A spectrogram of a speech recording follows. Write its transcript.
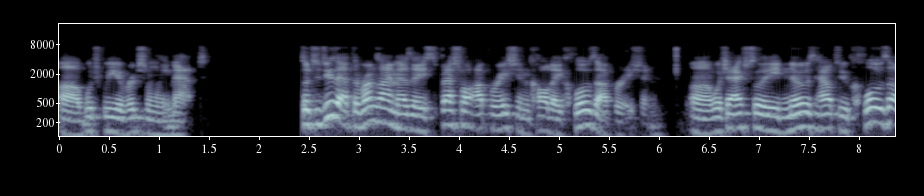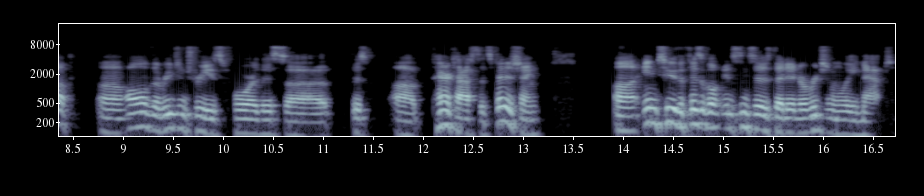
uh, which we originally mapped. So to do that, the runtime has a special operation called a close operation, uh, which actually knows how to close up uh, all of the region trees for this this parent task that's finishing into the physical instances that it originally mapped.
